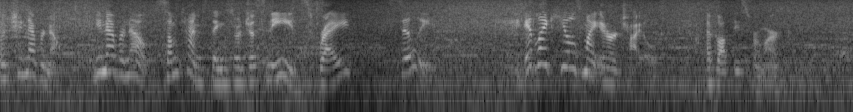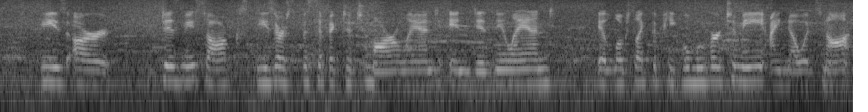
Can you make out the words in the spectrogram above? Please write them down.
But you never know. You never know. Sometimes things are just needs, right? Silly. It like heals my inner child. I bought these for Mark. These are Disney socks. These are specific to Tomorrowland in Disneyland. It looks like the people mover to me. I know it's not,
